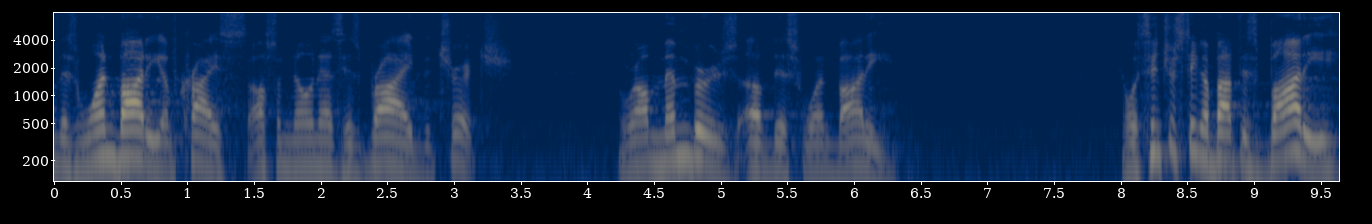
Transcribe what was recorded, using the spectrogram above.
there's one body of Christ, also known as his bride, the church. We're all members of this one body. And what's interesting about this body,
